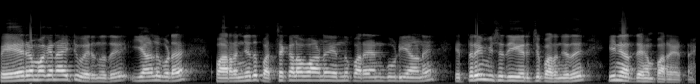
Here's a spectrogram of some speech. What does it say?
പേരമകനായിട്ട് വരുന്നത്. ഇയാൾ ഇവിടെ പറഞ്ഞത് പച്ചക്കളവാണ് എന്ന് പറയാൻ കൂടിയാണ് ഇത്രയും വിശദീകരിച്ച് പറഞ്ഞത്. ഇനി അദ്ദേഹം പറയട്ടെ.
